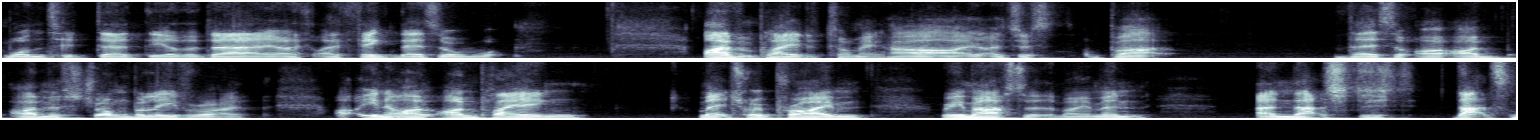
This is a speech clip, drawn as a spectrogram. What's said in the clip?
Wanted Dead the other day. I, I think there's a I haven't played Atomic Heart. I, I just, but there's. A, I, I'm I'm a strong believer. I, I- you know, I'm, I'm playing Metroid Prime remastered at the moment, and that's just that's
